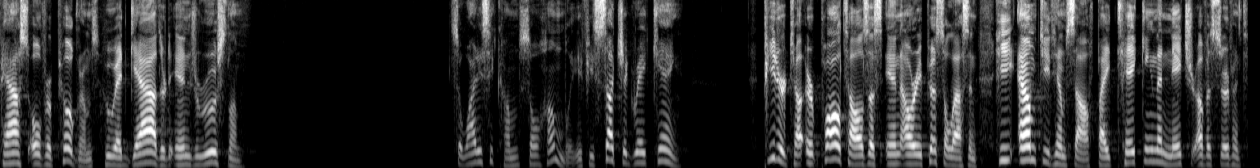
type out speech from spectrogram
Passover pilgrims who had gathered in Jerusalem. So, why does he come so humbly if he's such a great king? Peter or Paul tells us in our epistle lesson, he emptied himself by taking the nature of a servant.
